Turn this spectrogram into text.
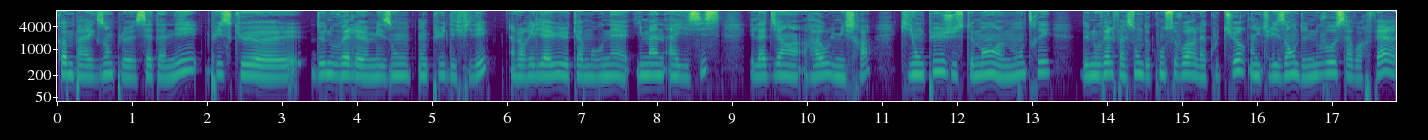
comme par exemple cette année, puisque euh, deux nouvelles maisons ont pu défiler. Alors il y a eu le Camerounais Iman Aïssis et l'Adien Raoul Mishra qui ont pu justement euh, montrer de nouvelles façons de concevoir la couture en utilisant de nouveaux savoir-faire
